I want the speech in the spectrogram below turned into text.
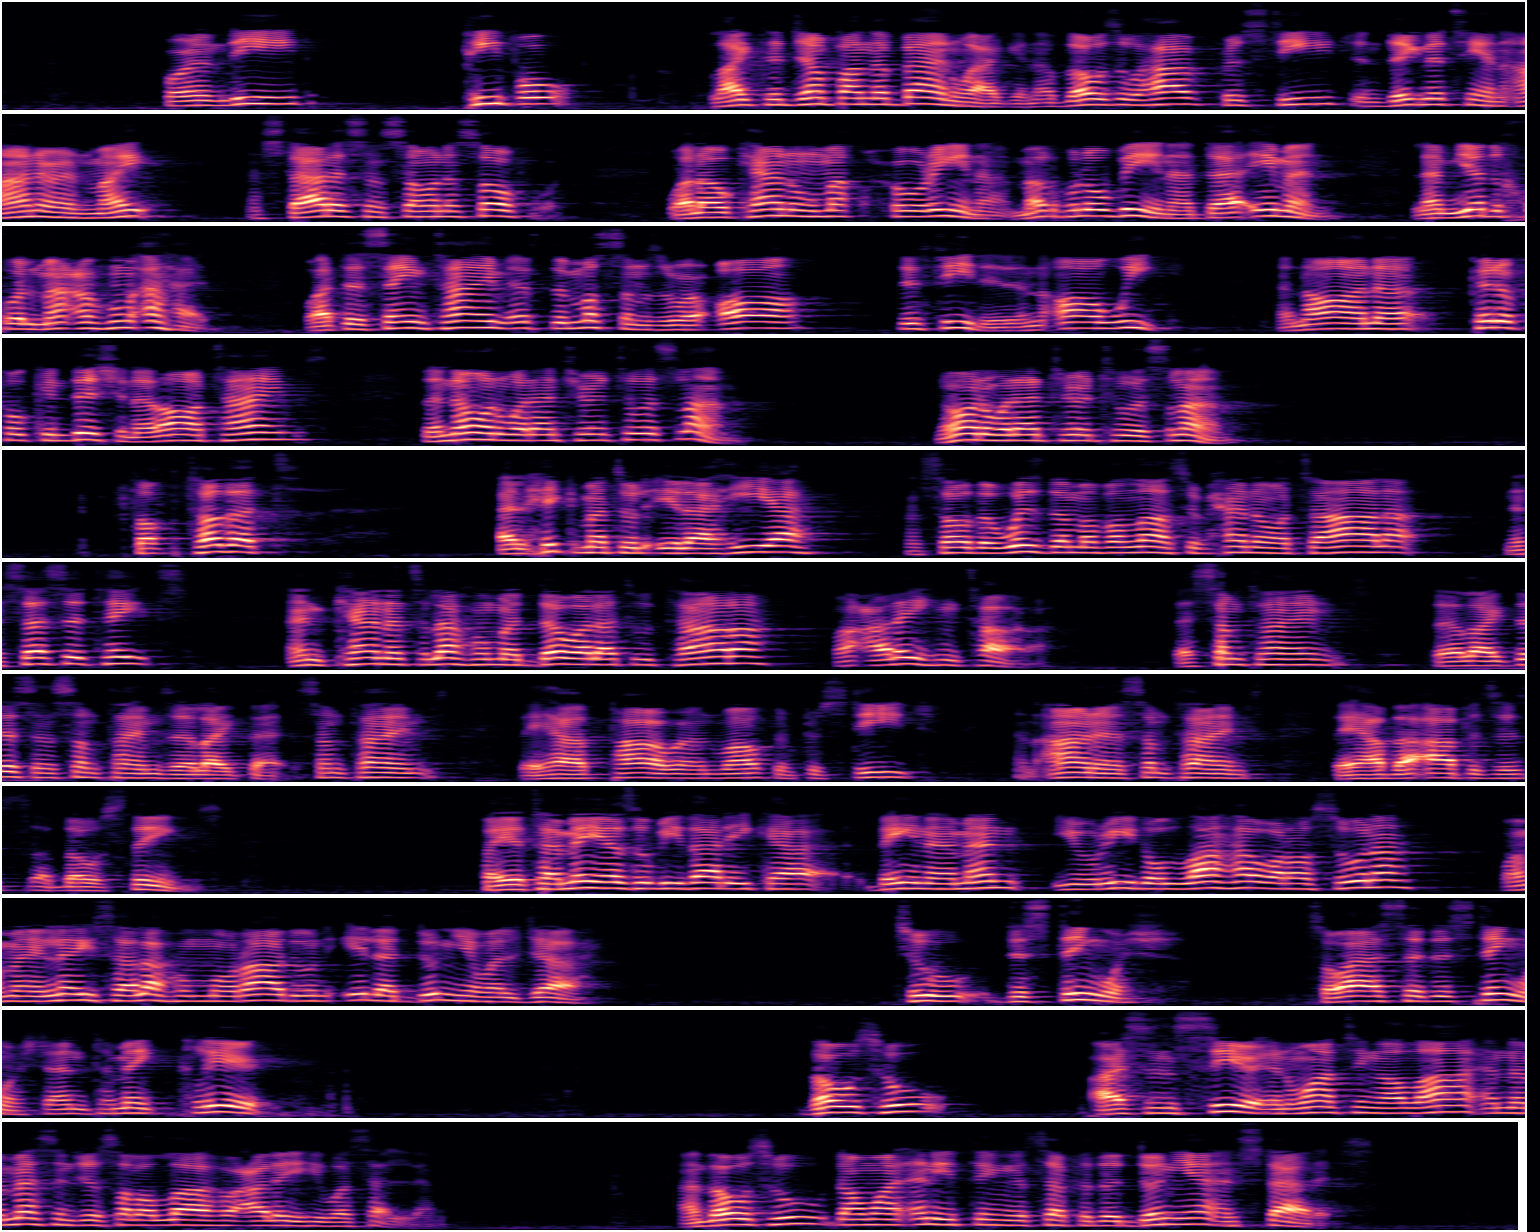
For indeed, people like to jump on the bandwagon of those who have prestige and dignity and honor and might and status and so on and so forth. ولو كانوا مقحورين مغلوبين دائما لم يدخل معهم أحد. But at the same time, if the Muslims were all defeated and all weak and all in a pitiful condition at all times, then no one would enter into Islam. No one would enter into Islam. فاقتضت الحكمة الإلهية and so the wisdom of Allah subhanahu wa ta'ala necessitates أن كانت لهم الدولة تارة وعليهم تارة that sometimes they're like this and sometimes they're like that sometimes they have power and wealth and prestige and honor and sometimes they have the opposites of those things فيتميز بذلك بين من يريد الله ورسوله ومن ليس لهم مراد إلى الدنيا والجاه to distinguish so as to distinguish and to make clear those who are sincere in wanting Allah and the Messenger sallallahu alaihi wasallam, and those who don't want anything except for the dunya and status.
